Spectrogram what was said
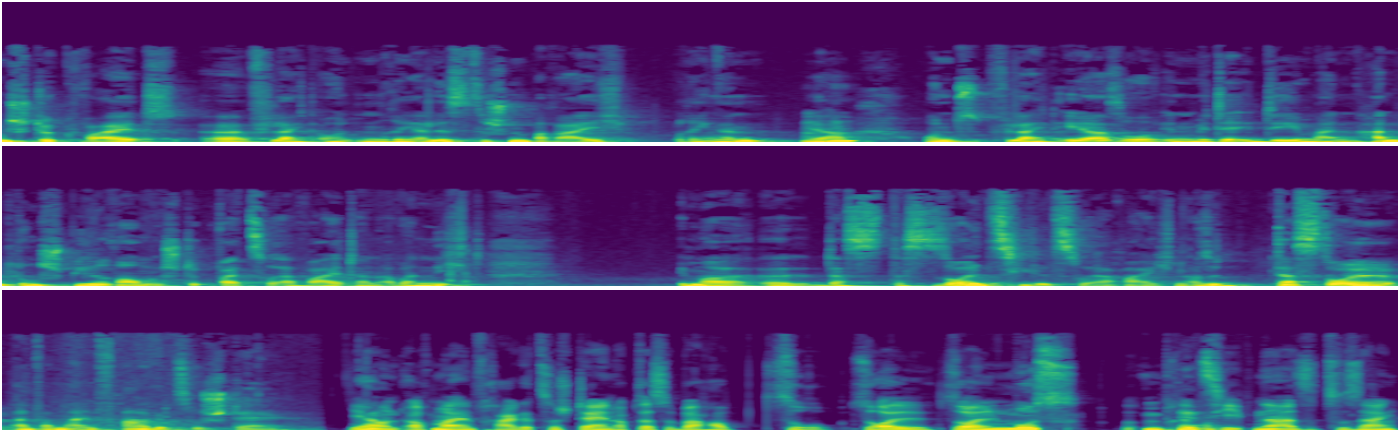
ein Stück weit äh, vielleicht auch in einen realistischen Bereich bringen, ja, und vielleicht eher so in, mit der Idee, meinen Handlungsspielraum ein Stück weit zu erweitern, aber nicht immer äh, das, das Sollziel zu erreichen. Also das soll einfach mal in Frage zu stellen. Ja, und auch mal in Frage zu stellen, ob das überhaupt so soll, sollen muss. Im Prinzip, ne? Also zu sagen,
